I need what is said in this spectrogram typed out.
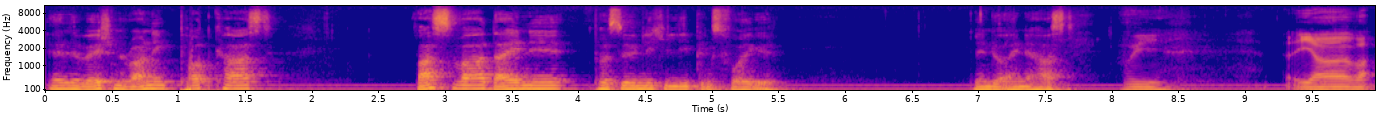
Elevation Running Podcast, was war deine persönliche Lieblingsfolge? Wenn du eine hast. Ui. Ja, wa-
